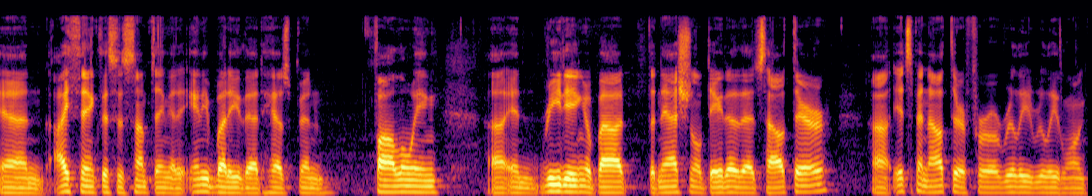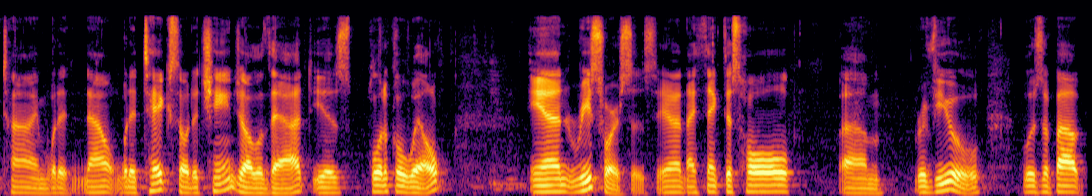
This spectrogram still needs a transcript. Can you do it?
And I think this is something that anybody that has been following uh, and reading about the national data that's out there, uh, it's been out there for a really, really long time. What it now, what it takes though to change all of that is political will and resources. And I think this whole um, review was about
